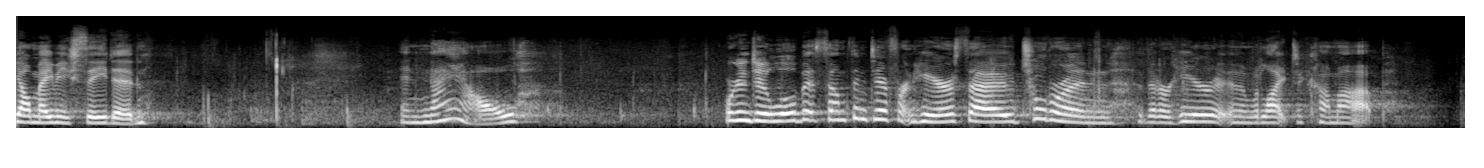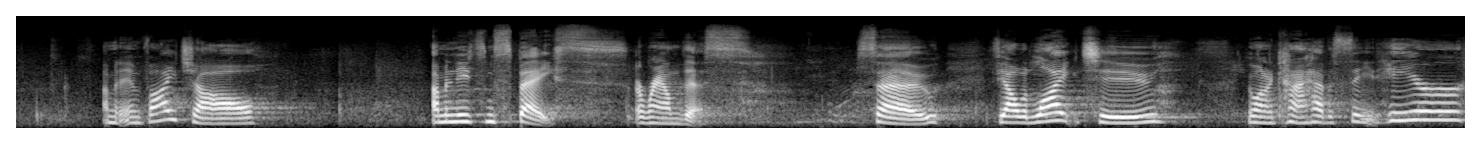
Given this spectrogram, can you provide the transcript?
Y'all may be seated. And now, we're going to do a little bit something different here. So, children that are here and would like to come up, I'm going to invite y'all. I'm going to need some space around this. So, if y'all would like to, you want to kind of have a seat here.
